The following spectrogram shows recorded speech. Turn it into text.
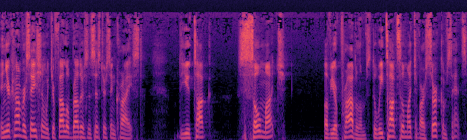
In your conversation with your fellow brothers and sisters in Christ, do you talk so much of your problems? Do we talk so much of our circumstance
